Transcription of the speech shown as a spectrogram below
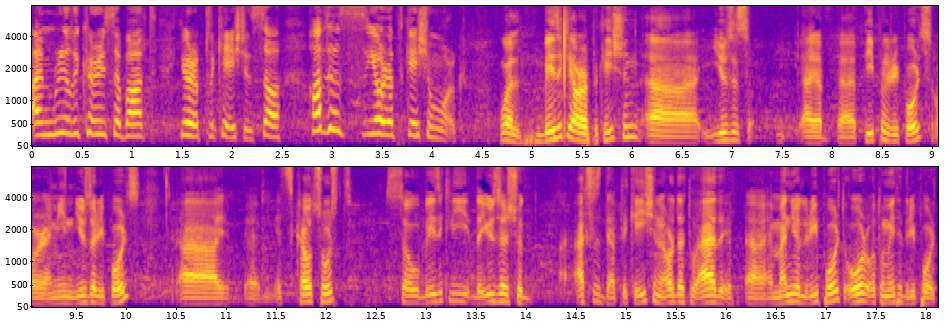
I'm really curious about your application. So how does your application work? Well, basically our application uh, uses uh, uh, people reports, or I mean user reports. Uh, uh, it's crowdsourced. So basically the user should access the application in order to add a, a manual report or automated report.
